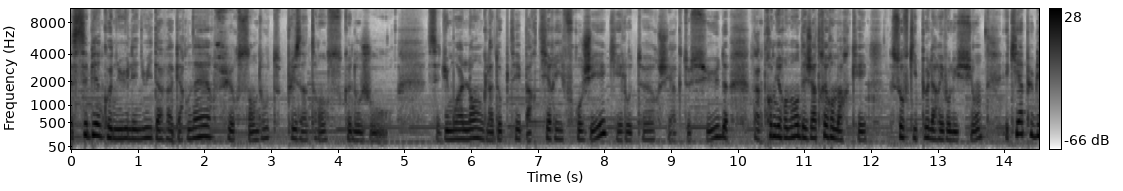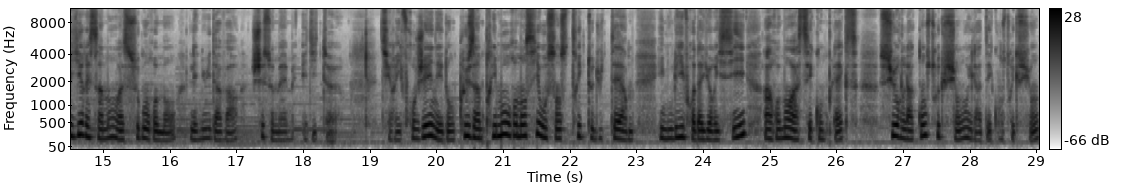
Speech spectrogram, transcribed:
C'est bien connu, les nuits d'Ava Garner furent sans doute plus intenses que nos jours. C'est du moins l'angle adopté par Thierry Froger, qui est l'auteur chez Actes Sud, d'un premier roman déjà très remarqué, Sauf qui peut la Révolution, et qui a publié récemment un second roman, Les Nuits d'Ava, chez ce même éditeur. Thierry Froger n'est donc plus un primo-romancier au sens strict du terme. Il nous livre d'ailleurs ici un roman assez complexe sur la construction et la déconstruction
